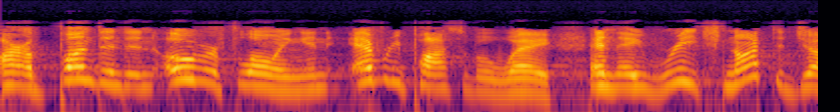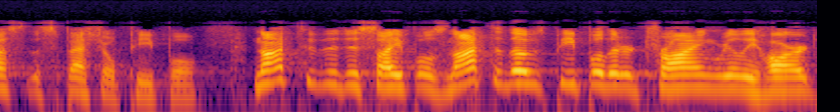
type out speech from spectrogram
are abundant and overflowing in every possible way, and they reach not to just the special people, not to the disciples, not to those people that are trying really hard.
